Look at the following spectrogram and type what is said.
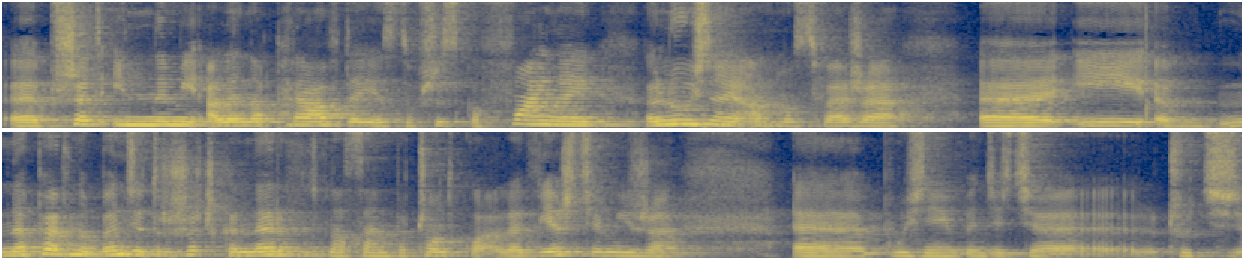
e, przed innymi, ale naprawdę jest to wszystko w fajnej, luźnej atmosferze e, i na pewno będzie troszeczkę nerwów na samym początku, ale wierzcie mi, że później będziecie czuć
